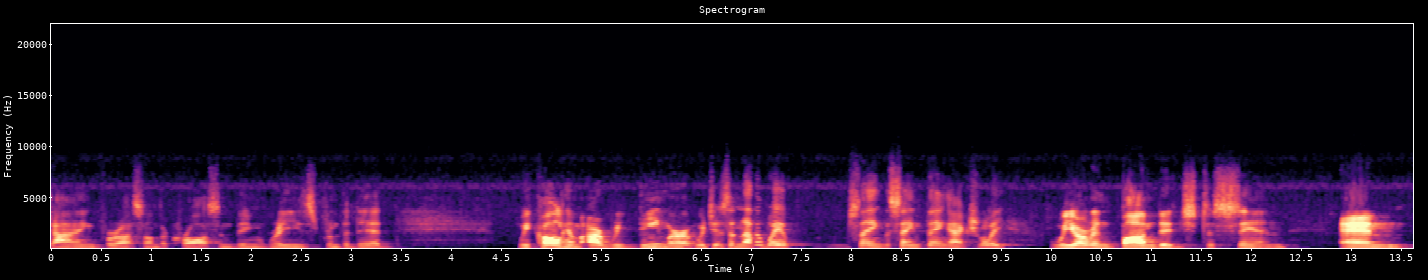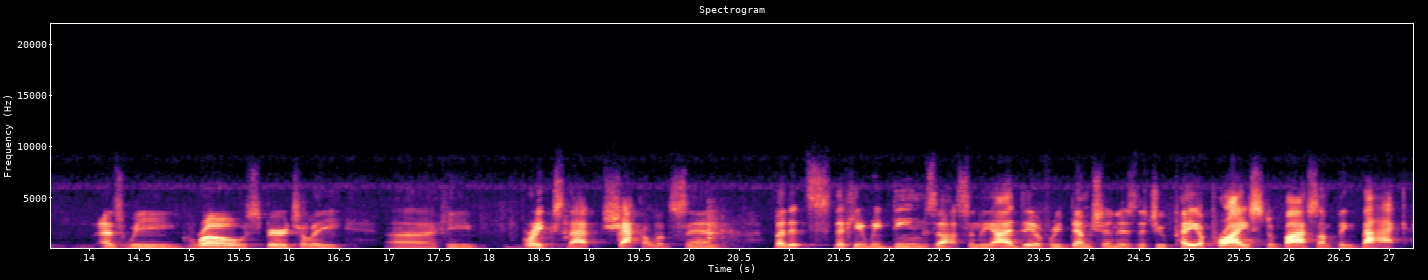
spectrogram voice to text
dying for us on the cross and being raised from the dead. We call him our Redeemer, which is another way of saying the same thing, actually. We are in bondage to sin, and as we grow spiritually, uh, he breaks that shackle of sin but it's that he redeems us. And the idea of redemption is that you pay a price to buy something back.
